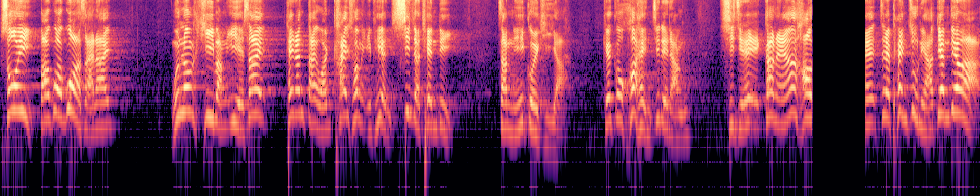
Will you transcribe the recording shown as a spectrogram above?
所以包括我在内，阮拢希望伊会使替咱台湾开创一片新的天地。十年过去啊，结果发现这个人是一个敢那样好。诶，这个骗子尔，对不对啊？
